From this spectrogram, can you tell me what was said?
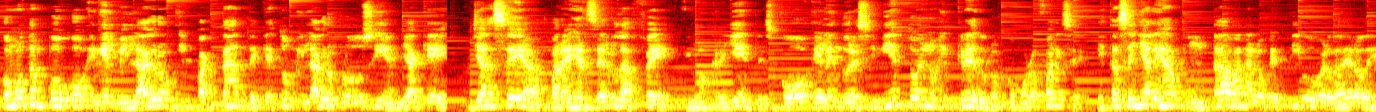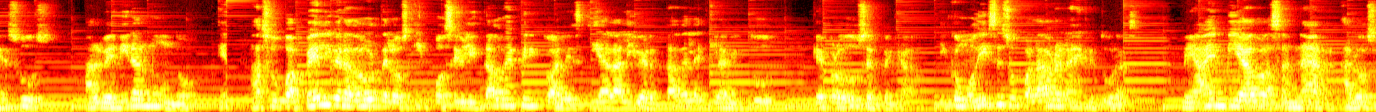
como tampoco en el milagro impactante que estos milagros producían, ya que ya sea para ejercer la fe en los creyentes o el endurecimiento en los incrédulos como los fariseos, estas señales apuntaban al objetivo verdadero de Jesús al venir al mundo, a su papel liberador de los imposibilitados espirituales y a la libertad de la esclavitud que produce el pecado. Y como dice su palabra en las Escrituras, me ha enviado a sanar a los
